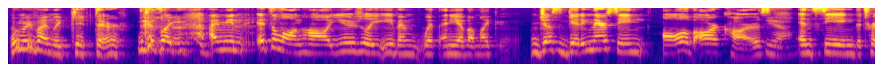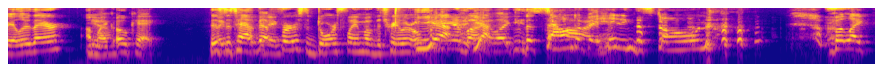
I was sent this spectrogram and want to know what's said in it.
when we finally get there. Because like, I mean, it's a long haul. Usually, even with any of them, like just getting there, seeing all of our cars, Yeah. and seeing the trailer there, I'm Yeah. like, okay, this is happening. That first door slam of the trailer opening. yeah, like, yeah, like the sound of it hitting the stone. but like,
